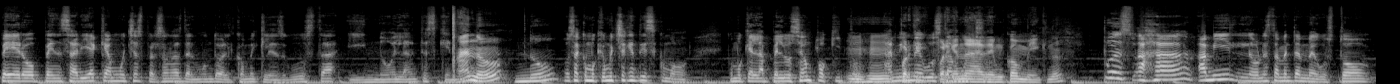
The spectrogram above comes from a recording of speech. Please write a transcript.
Pero pensaría que a muchas personas del mundo del cómic les gusta y no el antes que Ah, ¿no? No, o sea, como que mucha gente dice como, como que la pelucea un poquito. A mí porque, me gusta porque no mucho. era de un cómic, ¿no? Pues, ajá, a mí honestamente me gustó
